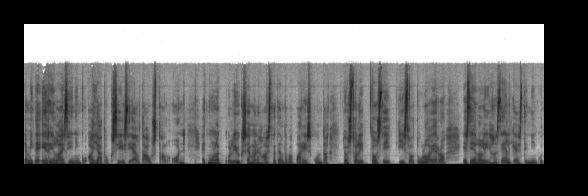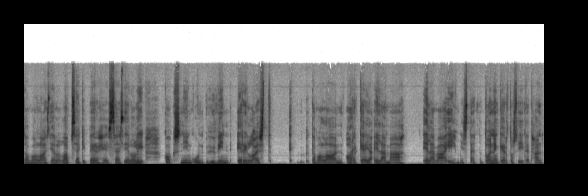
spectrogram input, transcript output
ja miten erilaisia niin kuin ajatuksia siellä taustalla on. Et mulla oli yksi semmoinen haastateltava pariskunta, jossa oli tosi iso tuloero ja siellä oli ihan selkeästi niin kuin tavallaan siellä lapsiakin perheessä ja siellä oli kaksi niin kuin hyvin erilaista tavallaan arkea ja elämää elävää ihmistä. Että toinen kertoi siitä, että hän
